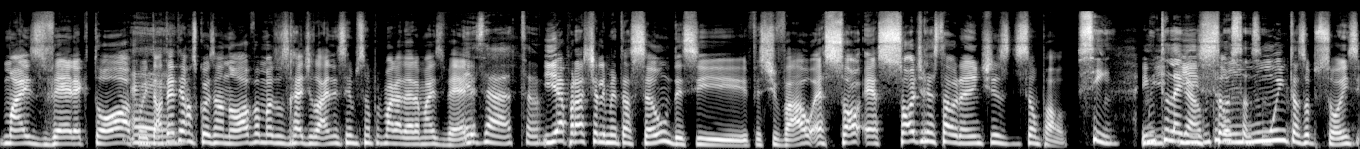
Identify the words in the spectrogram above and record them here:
mais velhas que tocam e É. tal. Até tem umas coisas novas, mas os headliners sempre são pra uma galera mais velha. Exato. E a praça de alimentação desse festival é só, é só de restaurantes de São Paulo. Sim, E- muito legal, e muito são gostoso. muitas opções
